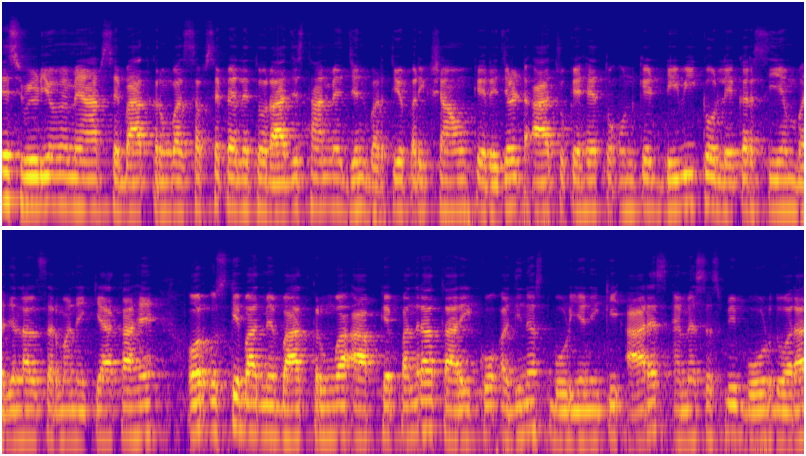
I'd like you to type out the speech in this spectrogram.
इस वीडियो में मैं आपसे बात करूँगा। सबसे पहले तो राजस्थान में जिन भर्ती परीक्षाओं के रिज़ल्ट आ चुके हैं तो उनके डीवी को लेकर सीएम भजनलाल शर्मा ने क्या कहा है? और उसके बाद मैं बात करूँगा आपके 15 तारीख को अधीनस्थ बोर्ड, यानी कि आर एस बोर्ड द्वारा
